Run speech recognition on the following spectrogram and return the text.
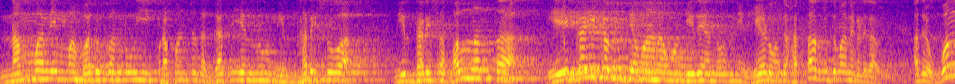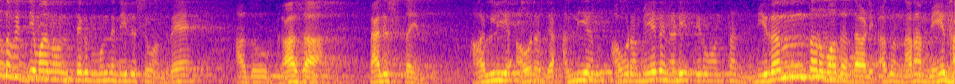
ನಮ್ಮ ನಿಮ್ಮ ಬದುಕನ್ನು ಈ ಪ್ರಪಂಚದ ಗತಿಯನ್ನು ನಿರ್ಧರಿಸುವ ನಿರ್ಧರಿಸಬಲ್ಲಂಥ ಏಕೈಕ ವಿದ್ಯಮಾನ ಒಂದಿದೆ ಅನ್ನೋದು ನೀನು ಹೇಳು ಅಂದರೆ ಹತ್ತಾರು ವಿದ್ಯಮಾನಗಳಿದ್ದಾವೆ ಆದರೆ ಒಂದು ವಿದ್ಯಮಾನವನ್ನು ತೆಗೆದು ಮುಂದೆ ನಿಲ್ಲಿಸು ಅಂದರೆ ಅದು ಗಾಜಾ ಪ್ಯಾಲೆಸ್ತೈನ್ ಅಲ್ಲಿ ಅವರ ಜ ಅಲ್ಲಿಯ ಅವರ ಮೇಲೆ ನಡೆಯುತ್ತಿರುವಂಥ ನಿರಂತರವಾದ ದಾಳಿ, ಅದು ನರಮೇಧ.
